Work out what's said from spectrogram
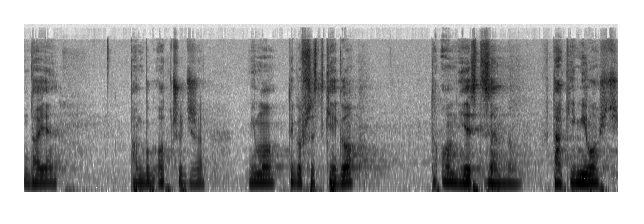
daje Pan Bóg odczuć, że mimo tego wszystkiego, to On jest ze mną w takiej miłości.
